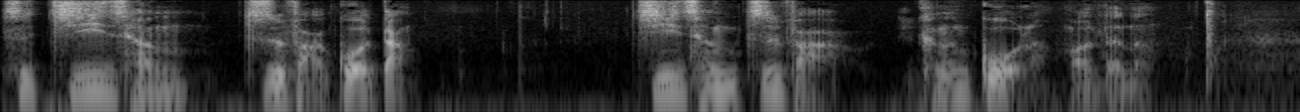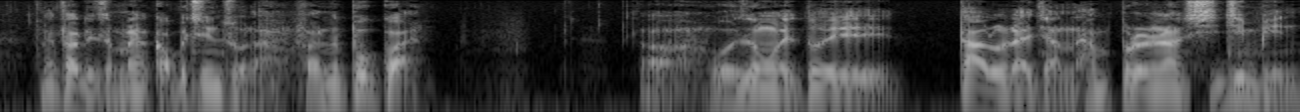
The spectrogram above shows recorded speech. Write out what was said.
是基层执法过当，基层执法可能过了哦等等。那到底怎么样搞不清楚了。反正不管啊，我认为对。大陆来讲呢，他们不能让习近平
